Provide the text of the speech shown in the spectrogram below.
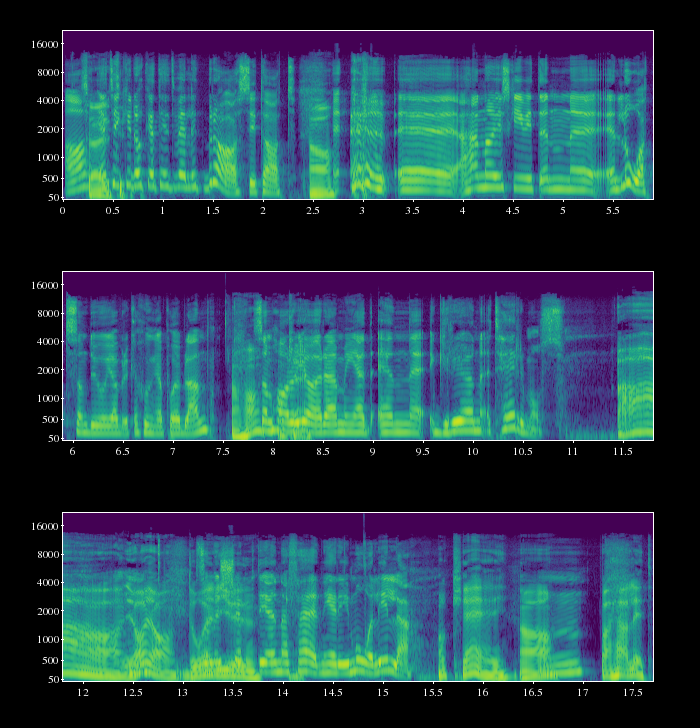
Ja, jag tycker dock att det är ett väldigt bra citat. Ja. Eh, han har ju skrivit en, eh, en låt som du och jag brukar sjunga på ibland, Aha, som har okej. att göra med en grön termos. Ah, ja, ja. Då som är är ju... köpt i en affär nere i Målilla. Okej. Ja, Mm. vad härligt.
